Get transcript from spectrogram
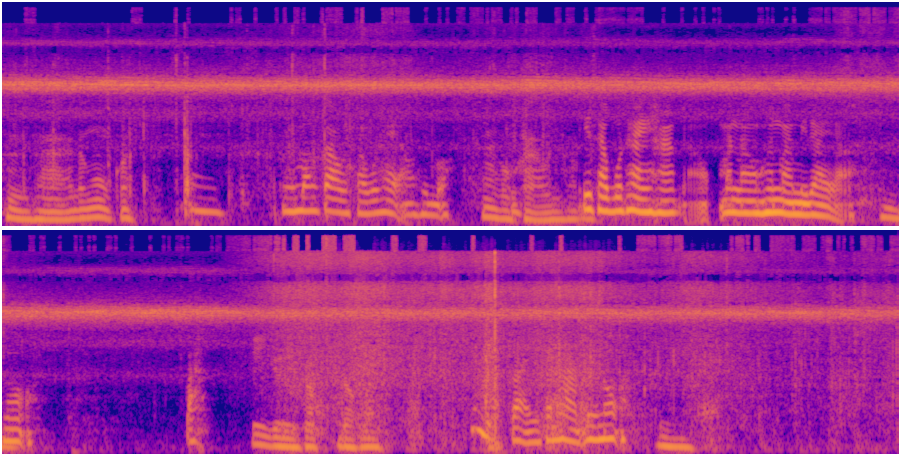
เออหาแล้วงกก็ๆอืมนี่มองเก่าสาวไทยเอาเห็นบ่หน้าขาวๆนี่ครับที่สาวไทยฮักเอามันเอาขึ้นมาไม่ได้อะเนาะนี่อยู่นี่ครับดอกมันนี่ไก่ขนาดเลยเนาะอืมห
